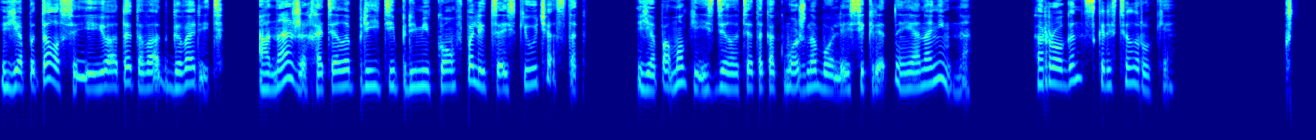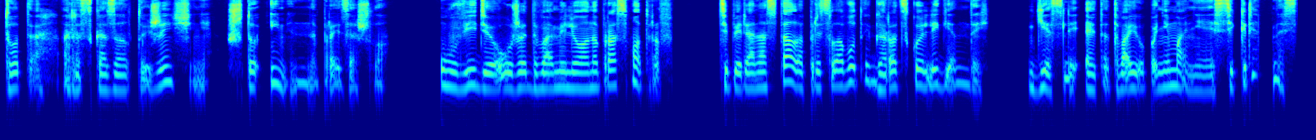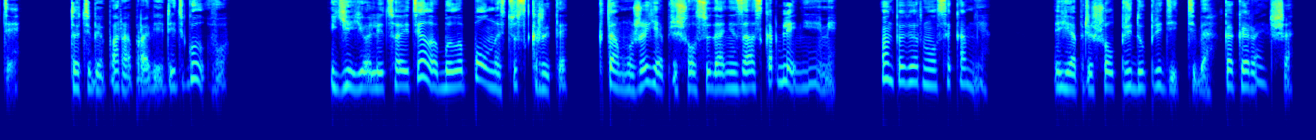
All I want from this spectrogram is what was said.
«Я пытался ее от этого отговорить. Она же хотела прийти прямиком в полицейский участок. Я помог ей сделать это как можно более секретно и анонимно. Роган скрестил руки. Кто-то рассказал той женщине, что именно произошло. У видео уже два миллиона просмотров. Теперь она стала пресловутой городской легендой. Если это твое понимание секретности, то тебе пора проверить голову. Ее лицо и тело было полностью скрыты. К тому же я пришел сюда не за оскорблениями. Он повернулся ко мне. Я пришел предупредить тебя, как и раньше.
